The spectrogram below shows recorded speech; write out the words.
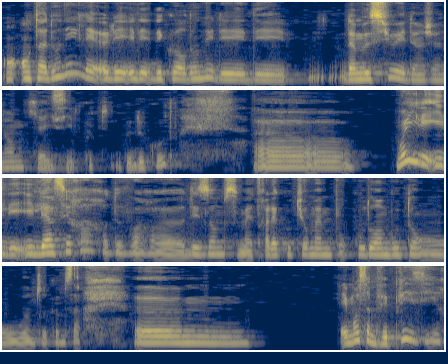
On, t'a donné les, coordonnées d'un monsieur et d'un jeune homme qui a ici de coudre. Euh, oui, il est, assez rare de voir euh, des hommes se mettre à la couture, même pour coudre un bouton ou un truc comme ça. Euh, et moi, ça me fait plaisir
